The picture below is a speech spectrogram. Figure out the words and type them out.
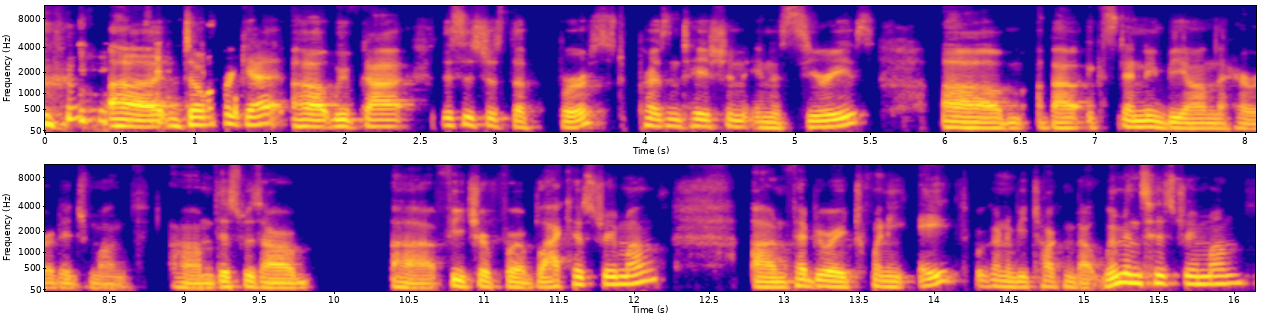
uh, don't forget, uh, we've got, this is just the first presentation in a series um, about extending beyond the Heritage Month. Um, this was our uh, feature for Black History Month. On February 28th, we're going to be talking about Women's History Month.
